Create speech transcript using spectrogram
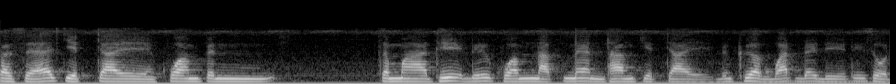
กระแสจิตใจความเป็นสมาธิหรือความหนักแน่นทางจิตใจ เป็นเครื่องวัดได้ดีที่สุด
